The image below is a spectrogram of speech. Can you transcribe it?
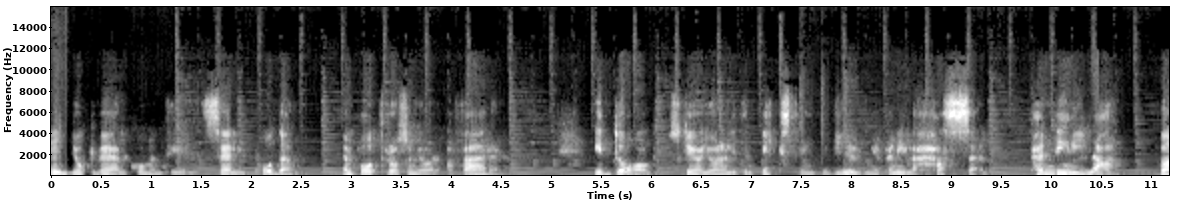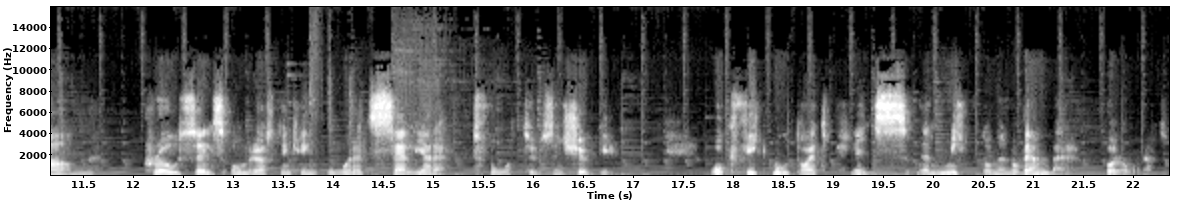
Hej och välkommen till Säljpodden, en podd för oss som gör affärer. Idag ska jag göra en liten extra intervju med Pernilla Hassel. Pernilla vann ProSales omröstning kring Årets säljare 2020 och fick motta ett pris den 19 november förra året.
